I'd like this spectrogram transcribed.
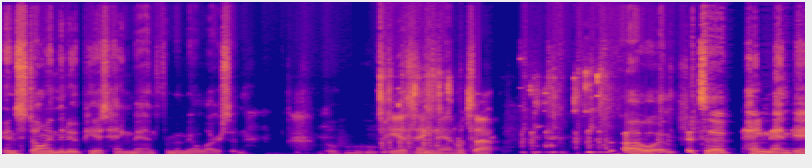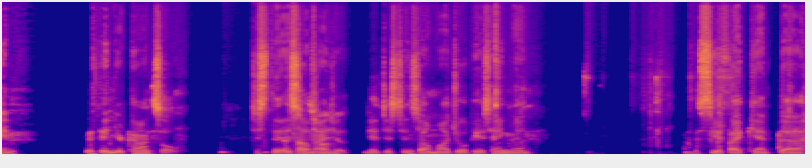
installing the new PS Hangman from Emil Larson. Ooh, PS Hangman. What's that? Oh, it's a Hangman game within your console. Just the That install sounds fun. module. Yeah, just install module PS Hangman. Let's see if I can't uh,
